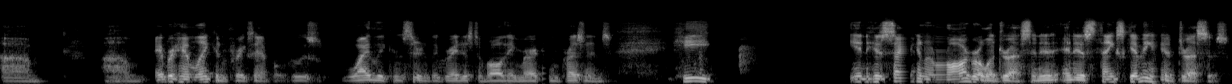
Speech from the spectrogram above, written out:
um, um, Abraham Lincoln, for example, who's widely considered the greatest of all the American presidents, he, in his second inaugural address and in, in his Thanksgiving addresses,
